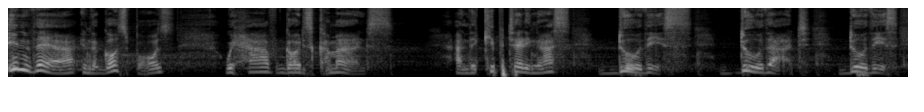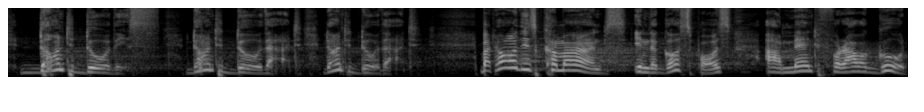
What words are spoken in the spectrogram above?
In there, in the gospels, we have God's commands. And they keep telling us, do this, do that, do this, don't do this, don't do that, don't do that. But all these commands in the Gospels are meant for our good,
